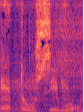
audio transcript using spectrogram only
Etusivu.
